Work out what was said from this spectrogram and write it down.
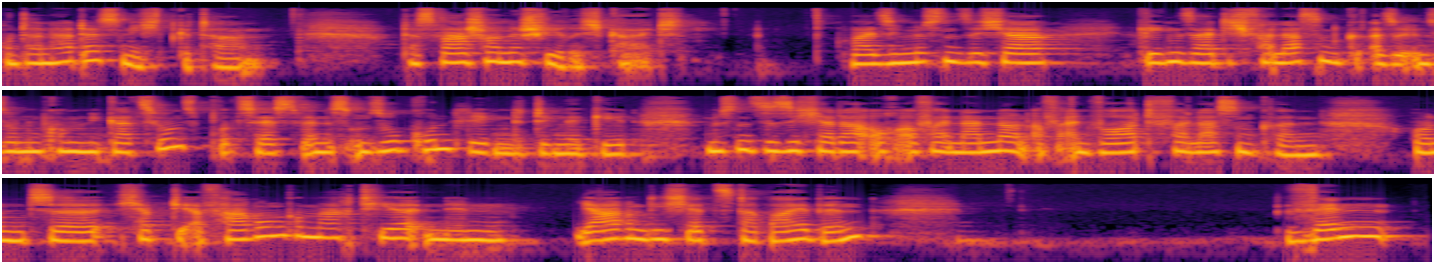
Und dann hat er es nicht getan. Das war schon eine Schwierigkeit, weil sie müssen sich ja gegenseitig verlassen, also in so einem Kommunikationsprozess, wenn es um so grundlegende Dinge geht, müssen sie sich ja da auch aufeinander und auf ein Wort verlassen können. Und äh, ich habe die Erfahrung gemacht hier in den Jahren, die ich jetzt dabei bin, wenn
